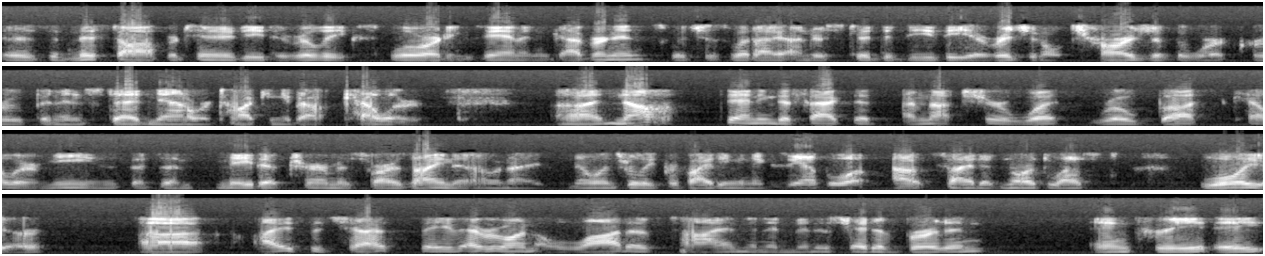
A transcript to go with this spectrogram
there's a missed opportunity to really explore and examine governance, which is what I understood to be the original charge of the work group, and instead now we're talking about Keller. Uh, notwithstanding the fact that I'm not sure what robust Keller means, that's a made-up term as far as I know, and I, no one's really providing an example outside of Northwest Lawyer. Uh, I suggest save everyone a lot of time and administrative burden and create a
